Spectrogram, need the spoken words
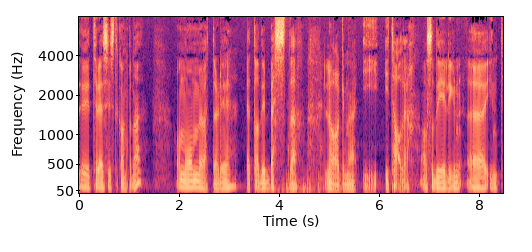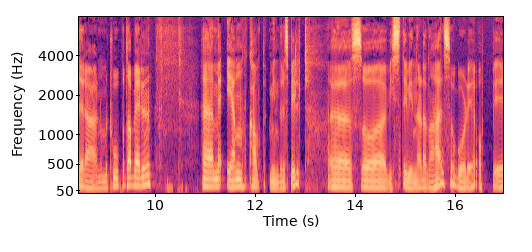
de tre siste kampene. Og nå møter de et av de beste lagene i Italia. Altså de ligger uh, Inter er nummer to på tabellen, uh, med én kamp mindre spilt. Uh, så hvis de vinner denne her, så går de opp i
